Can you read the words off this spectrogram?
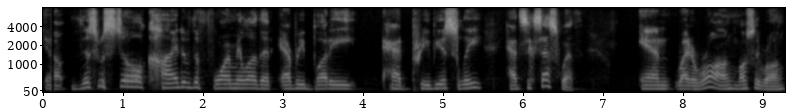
You know, this was still kind of the formula that everybody had previously had success with and right or wrong, mostly wrong,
